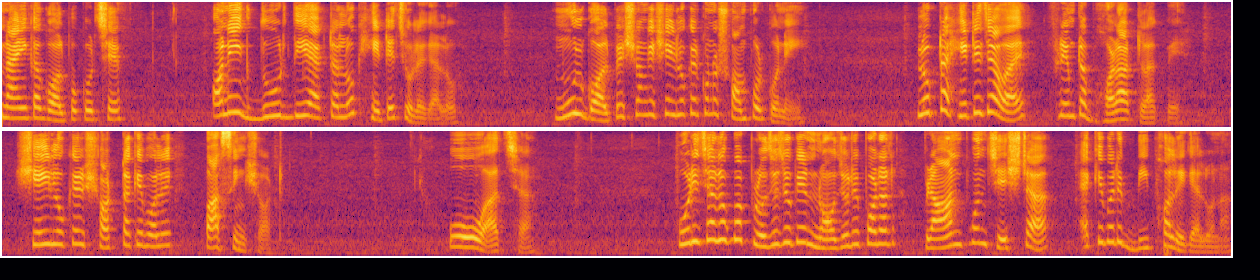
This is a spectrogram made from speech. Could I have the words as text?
নায়িকা গল্প করছে। অনেক দূর দিয়ে একটা লোক হেঁটে চলে গেল। মূল গল্পের সঙ্গে সেই লোকের কোনো সম্পর্ক নেই। লোকটা হেঁটে যাওয়ায় ফ্রেমটা ভরাট লাগবে। সেই লোকের শটটাকে বলে পাসিং শট। ও আচ্ছা। পরিচালক বা প্রযোজকের নজরে পড়ার প্রাণপণ চেষ্টা একেবারে বিফলে গেল না।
